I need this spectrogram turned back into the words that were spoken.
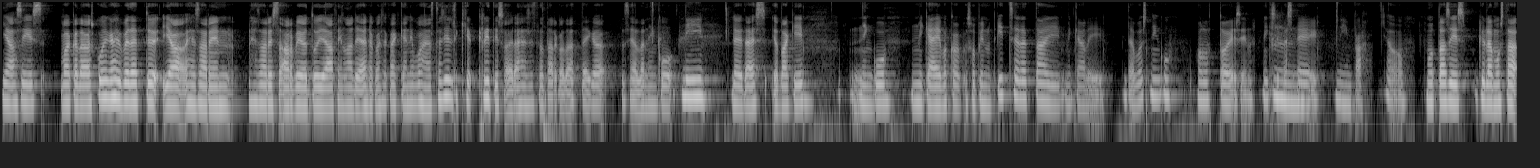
Ja siis vaikka tämä olisi kuinka hypetetty ja Hesarin, Hesarissa arvioitu ja Finlandia ehdokas ja kaikkea, niin voihan sitä silti kritisoida. Ja sitä tarkoittaa, etteikö sieltä niin kuin niin. löytäisi jotakin, niin kuin, mikä ei vaikka sopinut itselle tai mikä oli, mitä voisi niin kuin olla toisin. Miksipäs mm. ei. Niinpä. Joo. Mutta siis kyllä musta,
